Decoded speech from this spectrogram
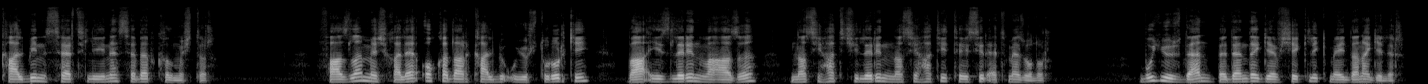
kalbin sertliğine sebep kılmıştır. Fazla meşgale o kadar kalbi uyuşturur ki, vaizlerin vaazı, nasihatçilerin nasihati tesir etmez olur. Bu yüzden bedende gevşeklik meydana gelir.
